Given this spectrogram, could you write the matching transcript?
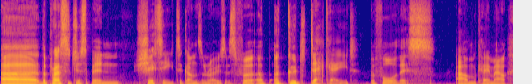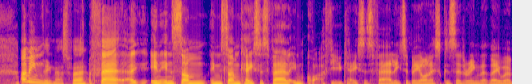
Uh, the press had just been shitty to Guns N' Roses for a, a good decade before this album came out. I mean, I think that's fair. fair uh, in in some in some cases fairly in quite a few cases fairly to be honest considering that they were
